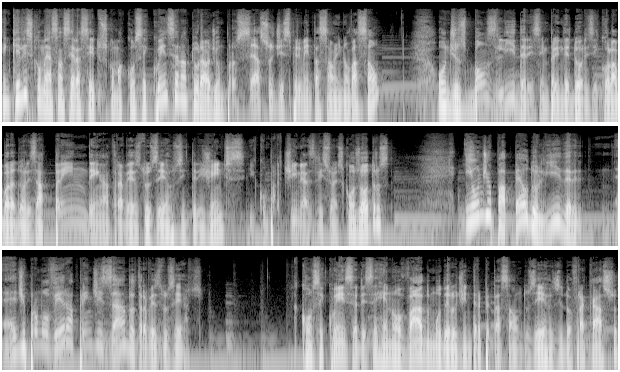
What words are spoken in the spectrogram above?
em que eles começam a ser aceitos como a consequência natural de um processo de experimentação e inovação, onde os bons líderes, empreendedores e colaboradores aprendem através dos erros inteligentes e compartilham as lições com os outros, e onde o papel do líder é de promover o aprendizado através dos erros. A consequência desse renovado modelo de interpretação dos erros e do fracasso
